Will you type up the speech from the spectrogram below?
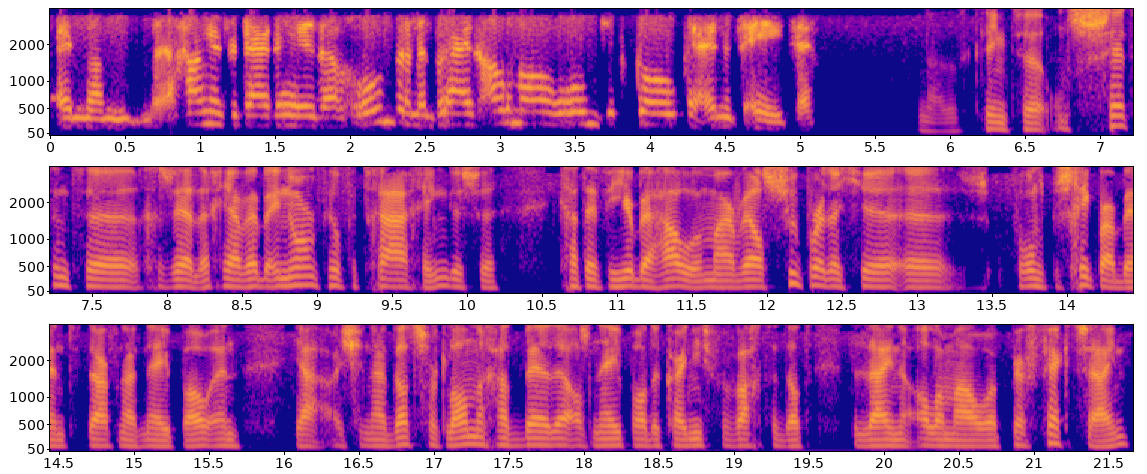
en dan hangen ze daar de hele dag rond. En het draait allemaal rond het koken en het eten. Nou, dat klinkt eh, ontzettend gezellig. Ja, we hebben enorm veel vertraging, dus ik ga het even hierbij houden. Maar wel super dat je voor ons beschikbaar bent daar vanuit Nepal. En ja, als je naar dat soort landen gaat bellen als Nepal... dan kan je niet verwachten dat de lijnen allemaal perfect zijn.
